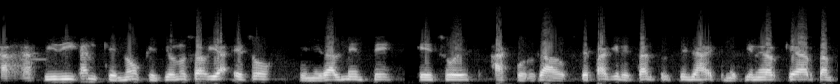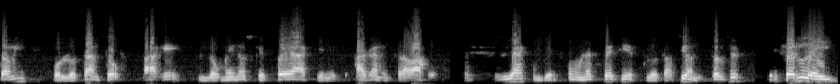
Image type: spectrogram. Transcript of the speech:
así digan que no, que yo no sabía eso, generalmente eso es acordado. Usted pague tanto, usted ya que me tiene que dar tanto a mí, por lo tanto pague lo menos que pueda a quienes hagan el trabajo. Eso ya convierte como una especie de explotación. Entonces, ley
